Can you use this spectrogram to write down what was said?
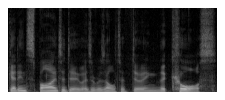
get inspired to do as a result of doing the course.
